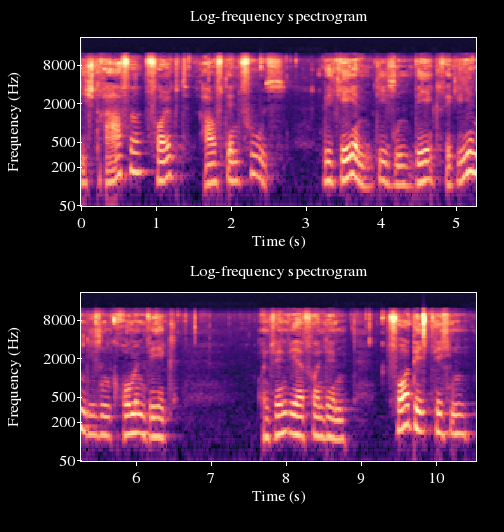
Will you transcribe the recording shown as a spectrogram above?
die Strafe folgt auf den Fuß. Wir gehen diesen Weg, wir gehen diesen krummen Weg. Und wenn wir von dem vorbildlichen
